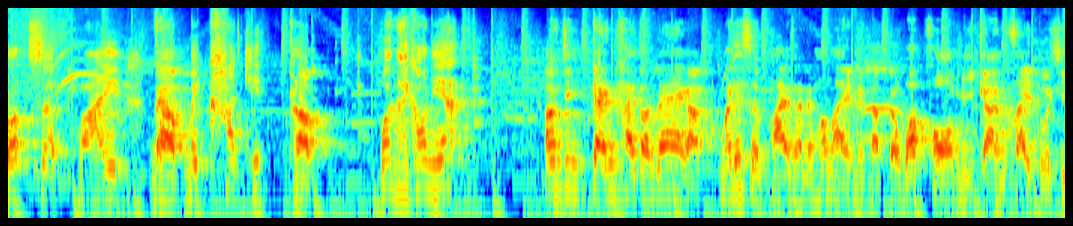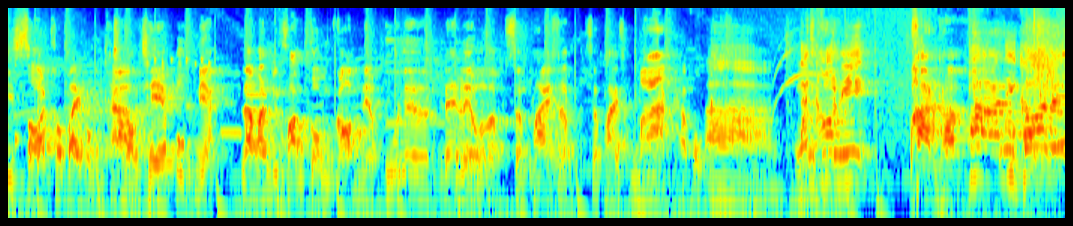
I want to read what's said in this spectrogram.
รสเซอร์ไพรส์แบครับบไม่คาดคิดครับ ว่าไงข้อเนี้ยเอาจริงแกงไทยตอนแรกอะไม่ได้เซอร์ไพรส์อะไรเท่าไหร่นะครับ แต่ว่าพอมีการใส่ตัวชีสซอสเข้าไปของของเชฟปุ๊บเนี่ย แล้วมันมีความกลมกล่อมเนี่ยพูดเลยได้เลยว่าแบบเซอร์ไพรส์แบบเซอร์ไพรส์มากครับผมอ่างั้นข้อนี้ผ่านครับผ่านอีกข้อหนึ่ง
